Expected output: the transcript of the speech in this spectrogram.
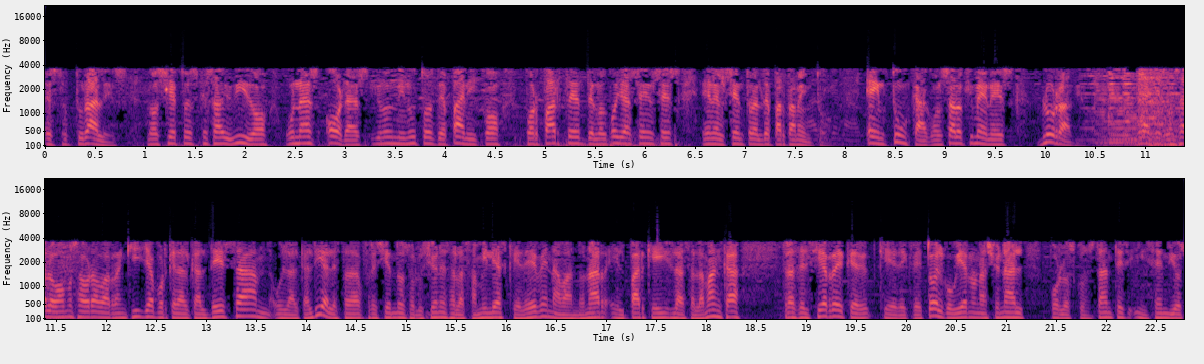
estructurales. Lo cierto es que se ha vivido unas horas y unos minutos de pánico por parte de los boyacenses en el centro del departamento. En Tunca, Gonzalo Jiménez, Blue Radio. Gracias, Gonzalo. Vamos ahora a Barranquilla porque la alcaldesa o la alcaldía le está ofreciendo soluciones a las familias que deben abandonar el Parque Isla Salamanca tras el cierre que, que, decretó el gobierno nacional por los constantes incendios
